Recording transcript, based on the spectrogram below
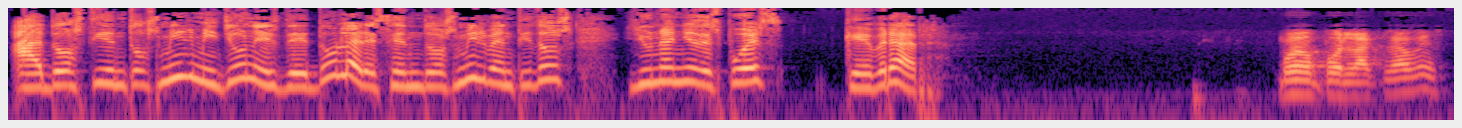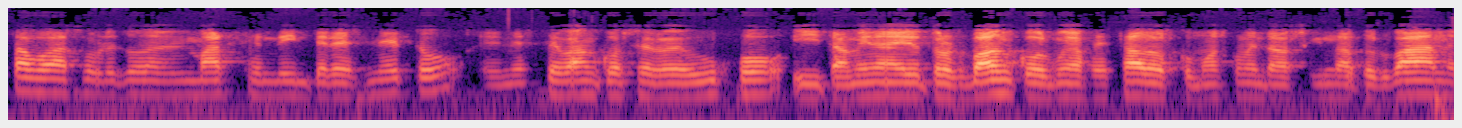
a 200.000 millones de dólares en 2022 y un año después quebrar? Bueno, pues la clave estaba sobre todo en el margen de interés neto. En este banco se redujo y también hay otros bancos muy afectados, como has comentado, Signature Bank,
